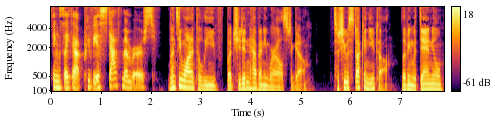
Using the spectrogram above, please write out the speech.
things like that, previous staff members. Lindsay wanted to leave, but she didn't have anywhere else to go. So she was stuck in Utah, living with Daniel,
